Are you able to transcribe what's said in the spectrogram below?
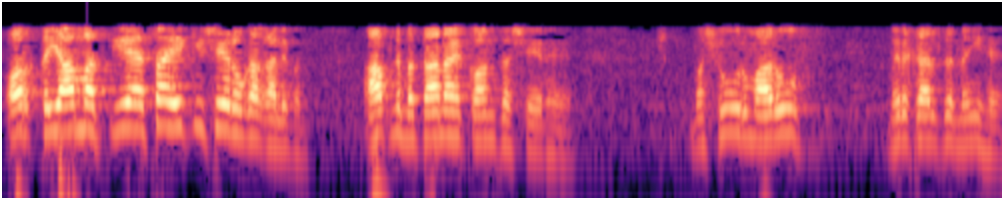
اور قیامت۔ یہ ایسا ایک ہی شعر ہوگا غالباً۔ آپ نے بتانا ہے کون سا شعر ہے۔ مشہور، معروف میرے خیال سے نہیں ہے۔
